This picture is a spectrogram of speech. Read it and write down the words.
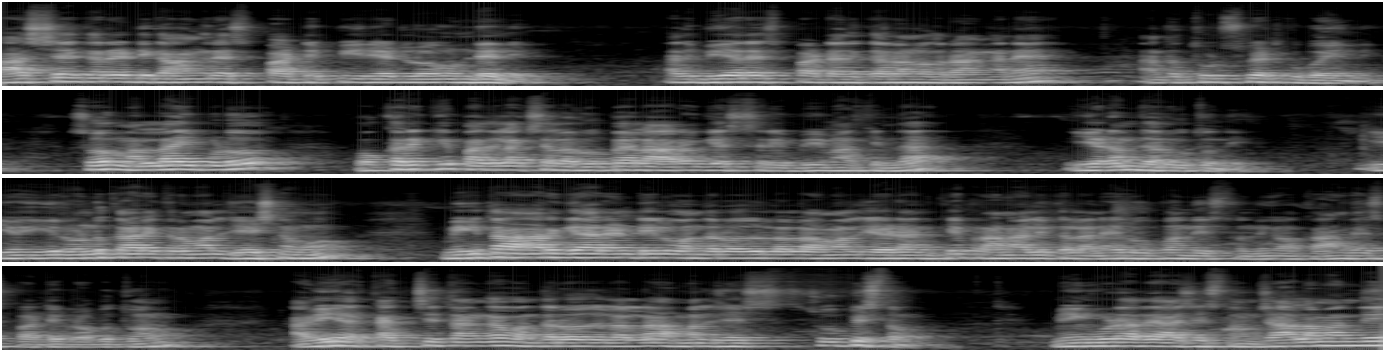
రాజశేఖర్ రెడ్డి కాంగ్రెస్ పార్టీ పీరియడ్లో ఉండేది. అది బీఆర్ఎస్ పార్టీ అధికారంలోకి రాగానే అంత తుడిచిపెట్టుకుపోయింది సో మళ్ళీ ఇప్పుడు ఒకరికి పది లక్షల రూపాయల ఆరోగ్యశ్రీ బీమా కింద ఇవ్వడం జరుగుతుంది. ఈ ఈ రెండు కార్యక్రమాలు చేసినాము. మిగతా ఆరు గ్యారంటీలు వంద రోజులలో అమలు చేయడానికి ప్రణాళికలు అనేవి రూపొందిస్తుంది కాంగ్రెస్ పార్టీ ప్రభుత్వం. అవి ఖచ్చితంగా వంద రోజులలో అమలు చేసి చూపిస్తాం. మేము కూడా అదే ఆశిస్తాం చాలామంది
